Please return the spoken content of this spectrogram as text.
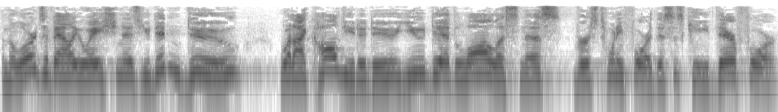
And the Lord's evaluation is you didn't do what I called you to do, you did lawlessness. Verse 24, this is key. Therefore,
